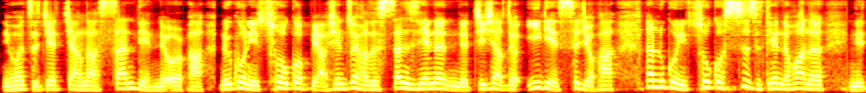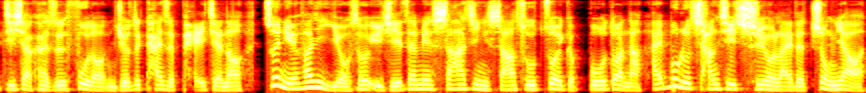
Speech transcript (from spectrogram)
你会直接降到三点六二帕。如果你错过表现最好的三十天呢？你的绩效只有一点四九帕。那如果你错过四十天的话呢？你的绩效开始是负的哦，你就是开始赔钱哦。所以你会发现，有时候与其在那边杀进杀出做一个波段呢，还不如长期持有来的重要啊。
